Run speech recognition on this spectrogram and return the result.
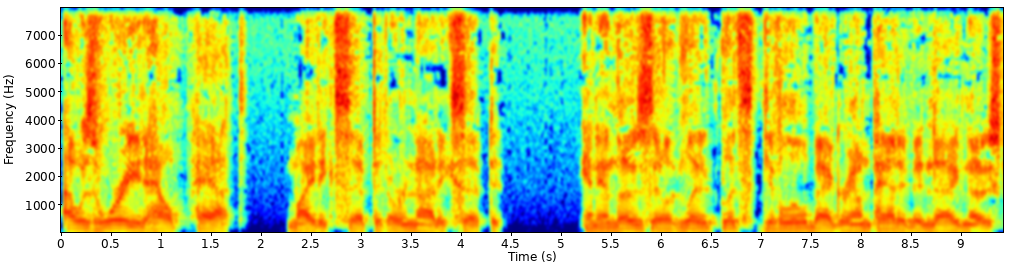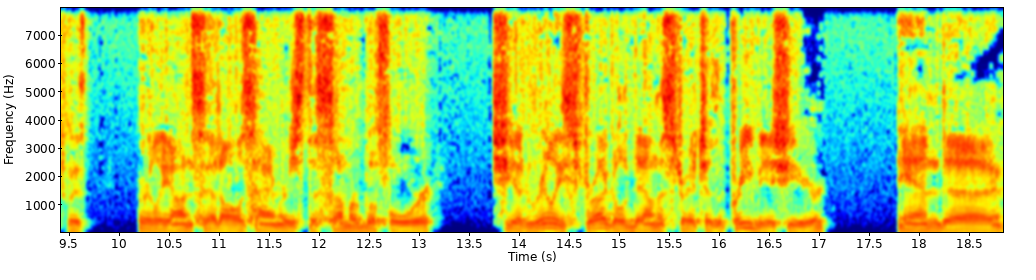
I was worried how Pat might accept it or not accept it. And in those, uh, let, let's give a little background. Pat had been diagnosed with early onset Alzheimer's the summer before. She had really struggled down the stretch of the previous year and uh,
